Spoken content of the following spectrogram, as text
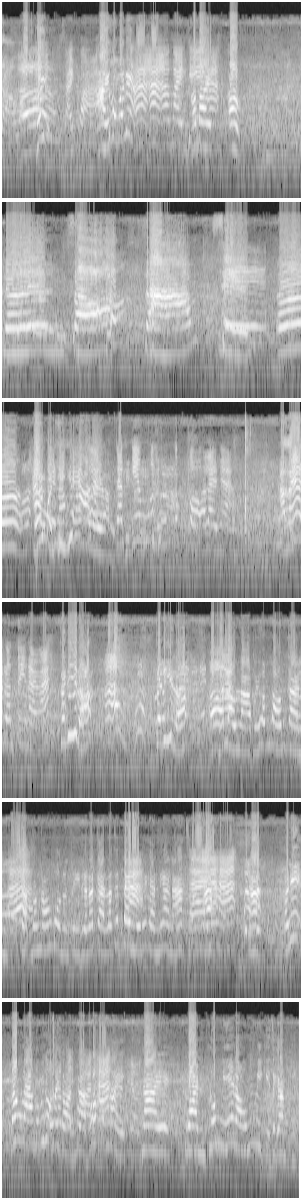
สาวเฮ้ยซ้ายขวาอายเขาปะเนี่ยอะอะเอาใหม่อีกทีเอาใหม่อะเอาหนึ่งสองสามสี่เออเอ้ยเหมือนทีที่ห้าเลยอะจะกิ้มก็คือตะโกะอะไรเนี่ยเอาไหมอะดนตรีหน่อยไหมจะดีเหรออ้าวจะดีเหรอเอองั้นเราลาไปพร้อมๆกันอะกับน้องๆวงดนตรีเดียวแล้วกัน แล้วก็เต้นไปด้วยกันเนี่ยนะใช่อ่นะคะ อะวันนี้ต้องลาคุณผู้ชมไปก่อนค่ะเพราะข้างในในวันพรุ่งนี้เราไม่มีกิจกรรมอีก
